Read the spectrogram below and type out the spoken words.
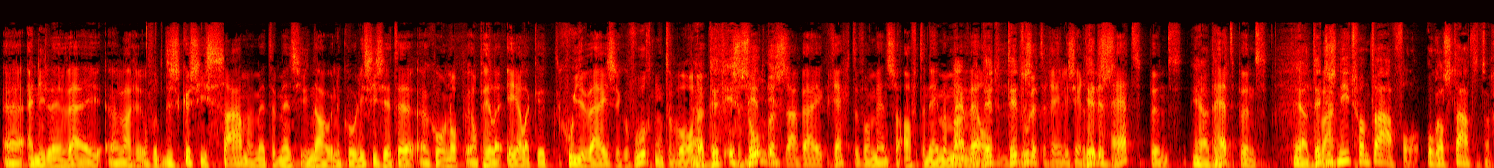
uh, en niet alleen wij, uh, waarover de discussie samen met de mensen die nou in de coalitie zitten, uh, gewoon op, op hele eerlijke, goede wijze gevoerd moeten worden. Ja, dit is, zonder dit is... daarbij rechten van mensen af te nemen, maar, nee, maar wel dit, dit doelen is, te realiseren. Dit, is het punt. Ja, dit, het punt. Ja, dit waar, is niet van tafel, ook al staat het er.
